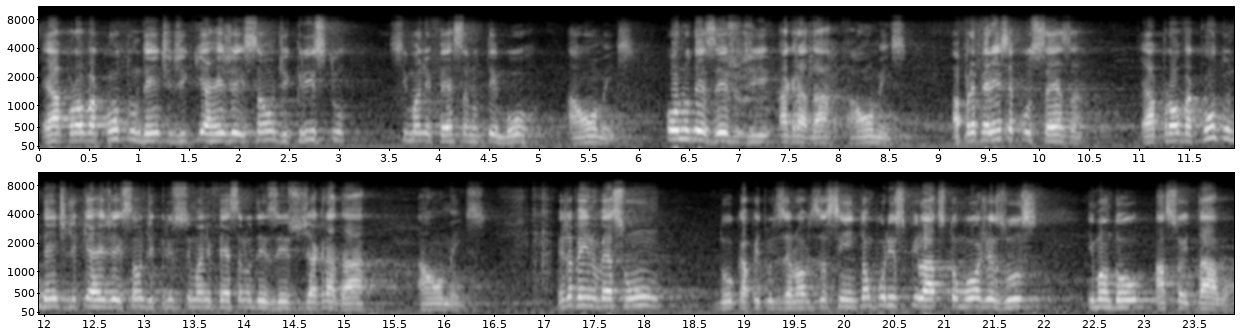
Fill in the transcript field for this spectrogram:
é a prova contundente de que a rejeição de Cristo se manifesta no temor a homens, ou no desejo de agradar a homens. A preferência por César é a prova contundente de que a rejeição de Cristo se manifesta no desejo de agradar a homens. Veja bem, no verso 1 do capítulo 19 diz assim: Então por isso Pilatos tomou Jesus e mandou açoitá-lo.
